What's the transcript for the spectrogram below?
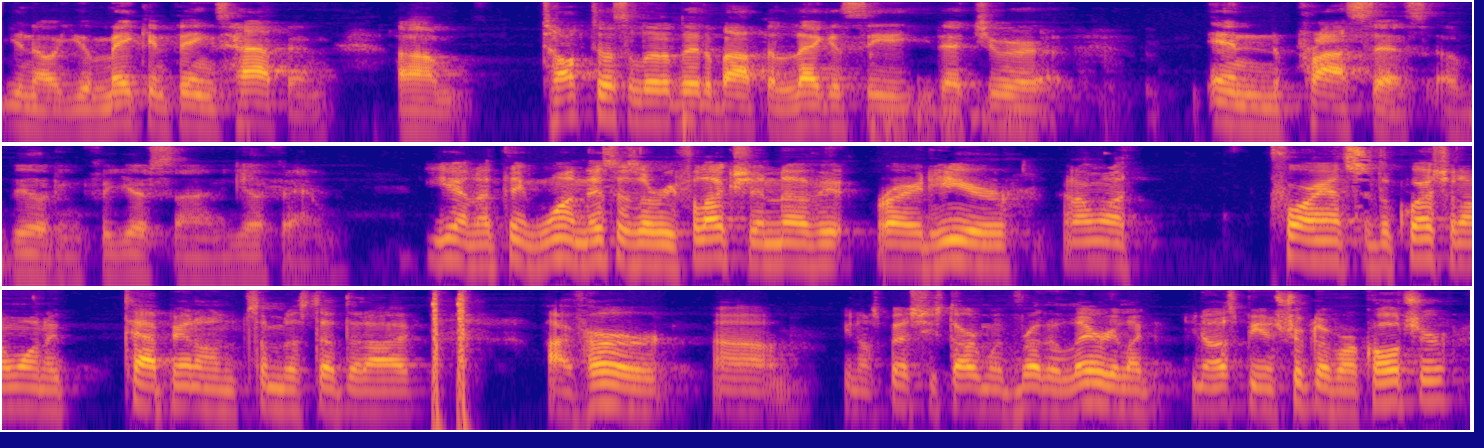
you know, you're making things happen. Um, talk to us a little bit about the legacy that you're in the process of building for your son and your family. Yeah, and I think one, this is a reflection of it right here. And I want, to, before I answer the question, I want to tap in on some of the stuff that I've I've heard. Um, you know, especially starting with Brother Larry, like, you know, us being stripped of our culture,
